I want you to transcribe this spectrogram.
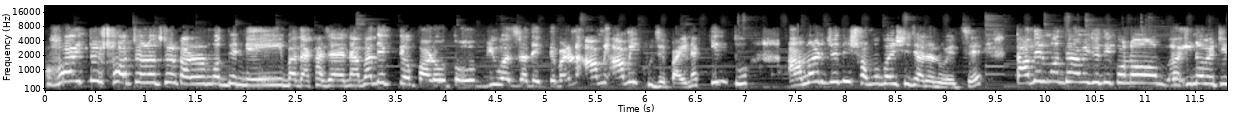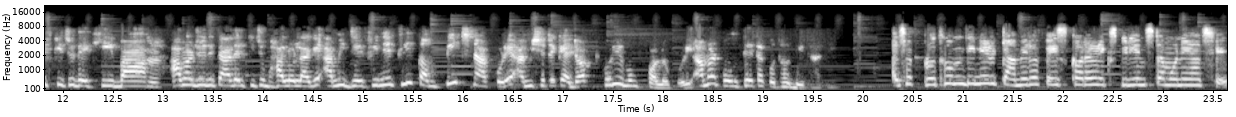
হয়তো সচরাচর কারোর মধ্যে নেই বা দেখা যায় না বা দেখতেও পারো তো ভিউয়ার্সরা দেখতে পারে না। আমি আমি খুঁজে পাই না। কিন্তু আমার যদি সমবয়সী যারা রয়েছে তাদের মধ্যে আমি যদি কোনো ইনোভেটিভ কিছু দেখি বা আমার যদি তাদের কিছু ভালো লাগে আমি ডেফিনেটলি কম্পিট না করে আমি সেটাকে অ্যাডপ্ট করি এবং ফলো করি। আমার বলতে এটা কোথাও দ্বিধা নেই। আচ্ছা প্রথম দিনের ক্যামেরা ফেস করার এক্সপিরিয়েন্সটা মনে আছে?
